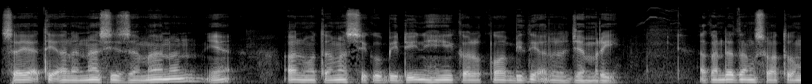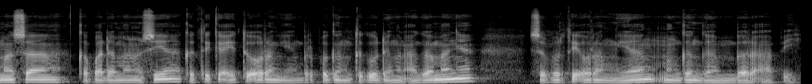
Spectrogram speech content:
sayati ala nasi zamanun ya al mutamassiku bidinihi kal qabidi al jamri akan datang suatu masa kepada manusia ketika itu orang yang berpegang teguh dengan agamanya seperti orang yang menggenggam bara api.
